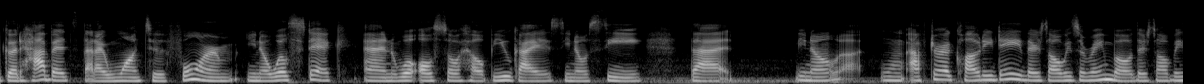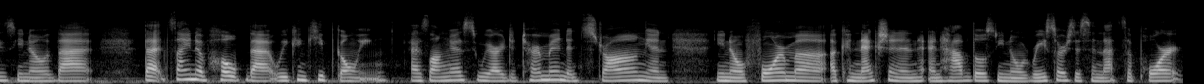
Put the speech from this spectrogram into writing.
good habits that i want to form you know will stick and will also help you guys you know see that you know uh, after a cloudy day there's always a rainbow. There's always you know that that sign of hope that we can keep going as long as we are determined and strong and you know form a, a connection and, and have those you know resources and that support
